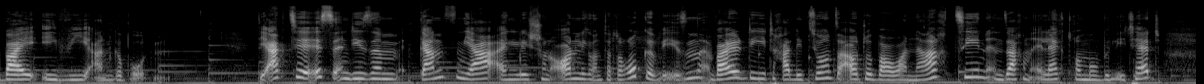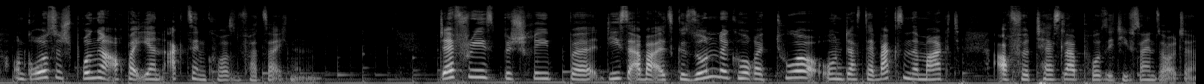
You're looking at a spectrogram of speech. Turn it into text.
bei EV-Angeboten. Die Aktie ist in diesem ganzen Jahr eigentlich schon ordentlich unter Druck gewesen, weil die Traditionsautobauer nachziehen in Sachen Elektromobilität und große Sprünge auch bei ihren Aktienkursen verzeichnen. Jeffries beschrieb äh, dies aber als gesunde Korrektur und dass der wachsende Markt auch für Tesla positiv sein sollte.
